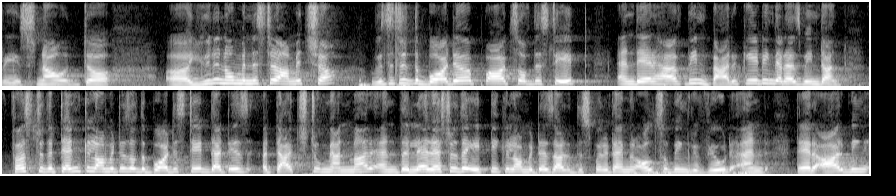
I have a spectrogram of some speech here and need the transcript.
raised. Now, the uh, Union Home Minister Amit Shah visited the border parts of the state and there have been barricading that has been done first to the 10 kilometers of the border state that is attached to Myanmar and the rest of the 80 kilometers are at this point in time are also being reviewed and there are being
